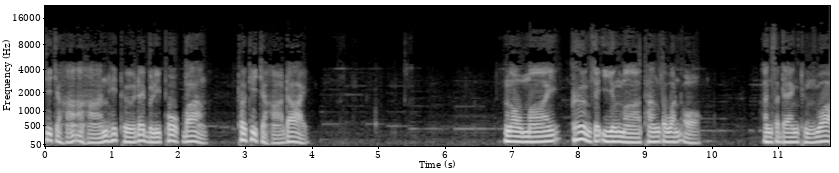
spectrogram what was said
ที่จะหาอาหารให้เธอได้บริโภคบ้าง เท่าที่จะหาได้เงาไม้เริ่มจะเอียงมาทางตะวันออก อันแสดงถึงว่า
